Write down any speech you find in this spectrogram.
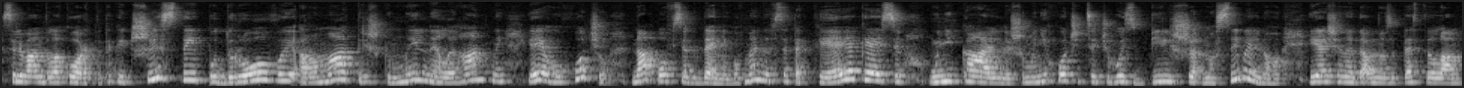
Сильван де Такий чистий, пудровий аромат, трішки мильний, елегантний. Я його хочу на повсякдення, бо в мене все таке якесь унікальне, що мені хочеться чогось більш носибельного. Я ще недавно затестила.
